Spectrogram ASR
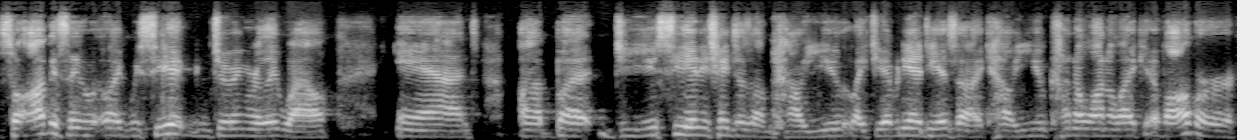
so obviously, like we see it doing really well. And uh, but do you see any changes on how you like? Do you have any ideas of like how you kind of want to like evolve or?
